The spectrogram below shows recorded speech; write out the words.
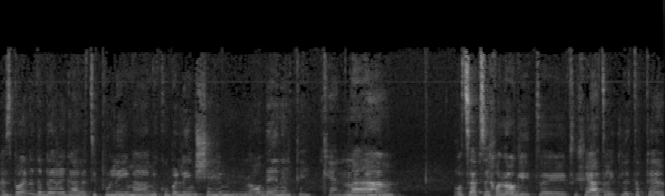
אז בואי נדבר רגע על הטיפולים המקובלים שהם לא ב-NLP. כן, מה... אדם רוצה פסיכולוגית, אה, פסיכיאטרית, לטפל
